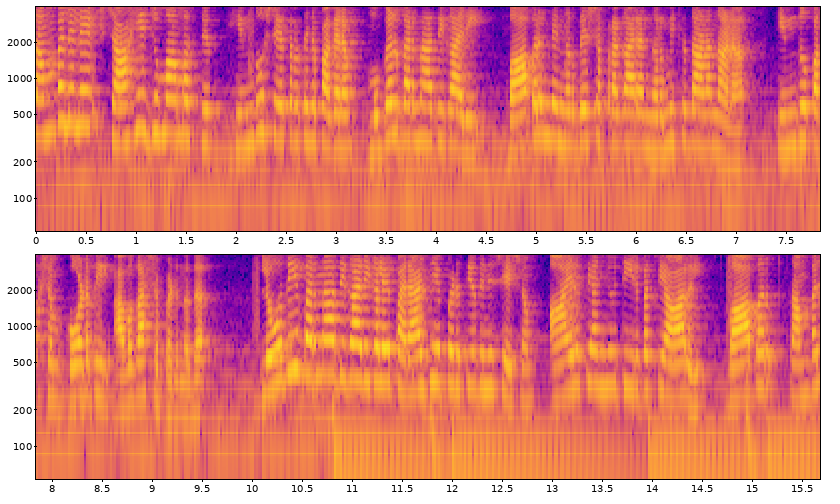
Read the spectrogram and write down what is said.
സമ്പലിലെ ഷാഹി ജുമാ മസ്ജിദ് ഹിന്ദു ക്ഷേത്രത്തിന് പകരം മുഗൾ ഭരണാധികാരി ബാബറിന്റെ നിർദ്ദേശപ്രകാരം നിർമ്മിച്ചതാണെന്നാണ് ഹിന്ദു പക്ഷം കോടതിയിൽ അവകാശപ്പെടുന്നത്. ലോധി ഭരണാധികാരികളെ പരാജയപ്പെടുത്തിയതിനു ശേഷം ആയിരത്തി അഞ്ഞൂറ്റി ഇരുപത്തി ആറിൽ ബാബർ സമ്പൽ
